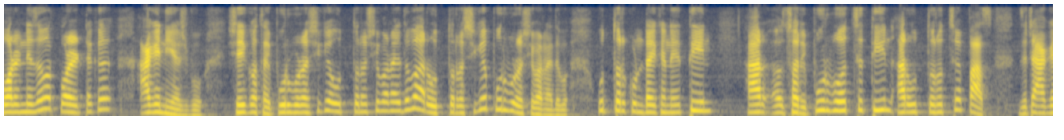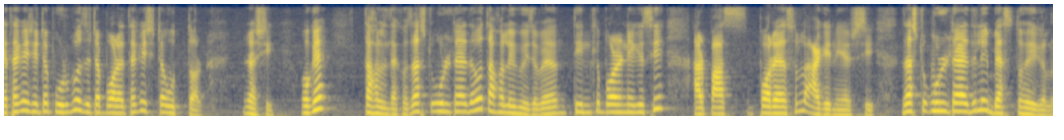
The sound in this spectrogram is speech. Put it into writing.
পরে নিয়ে যাব, পরেরটাকে আগে নিয়ে আসব। সেই কথাই পূর্ব রাশিকে উত্তর রাশি বানিয়ে দেবো আর উত্তর রাশিকে পূর্ব রাশি বানিয়ে দেবো। উত্তর কোনটা এখানে? তিন। আর সরি পূর্ব হচ্ছে তিন আর উত্তর হচ্ছে পাঁচ। যেটা আগে থাকে সেটা পূর্ব, যেটা পরে থাকে সেটা উত্তর রাশি। ওকে তাহলে দেখো জাস্ট উল্টায় দেবো, তাহলেই হয়ে যাবে। তিনকে পরে নিয়ে গেছি, আর পাঁচ পরে আসলে আগে নিয়ে আসছি। জাস্ট উল্টায় দিলেই ব্যস্ত হয়ে গেল,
